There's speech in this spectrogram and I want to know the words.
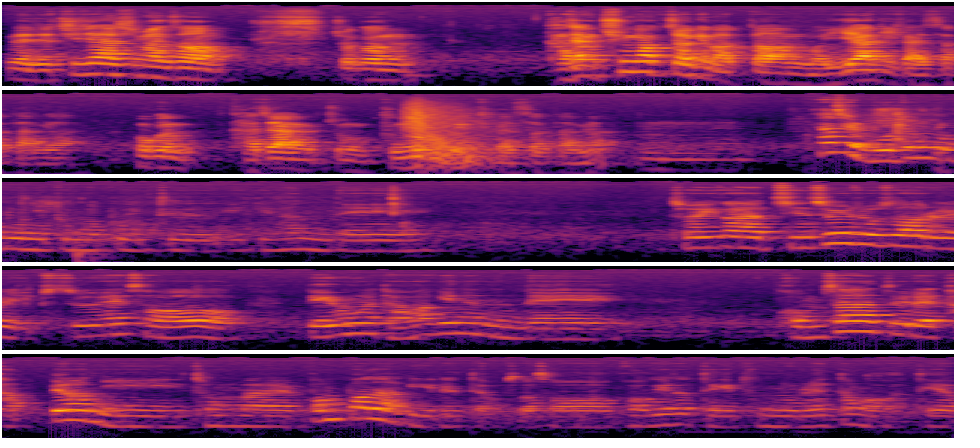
근데 이제 취재하시면서 조금 가장 충격적인 어떤 뭐 이야기가 있었다면 혹은 가장 좀 분노 포인트가 있었다면 음, 사실 모든 부분이 분노 포인트이긴 한데 저희가 진술 조서를 입수해서 내용을 다 확인했는데 검사들의 답변이 정말 뻔뻔하게 이를 데 없어서 거기서 되게 분노를 했던 것 같아요.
